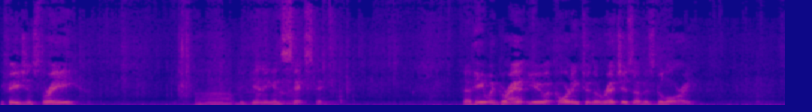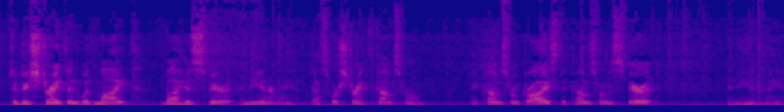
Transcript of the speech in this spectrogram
Ephesians 3, uh, beginning in 16. That he would grant you, according to the riches of his glory, to be strengthened with might by his Spirit in the inner man. That's where strength comes from. It comes from Christ, it comes from the Spirit in the inner man.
